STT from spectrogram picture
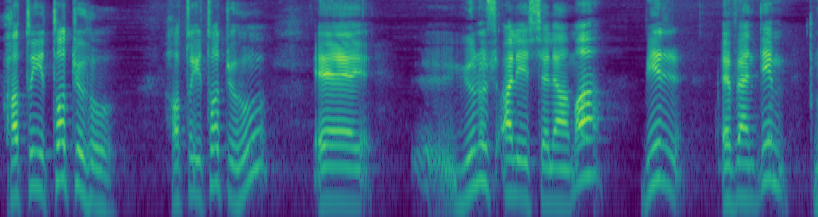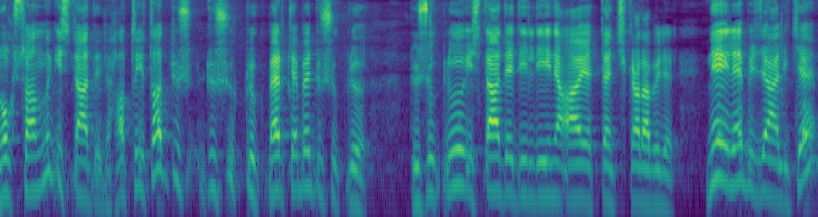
Hatıytatühü. Hatıytatühü e, e, Yunus Aleyhisselam'a bir efendim noksanlık isnat edilir. Hatıytat düş, düşüklük, mertebe düşüklüğü. Düşüklüğü isnat edildiğini ayetten çıkarabilir. Neyle? Bizalike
